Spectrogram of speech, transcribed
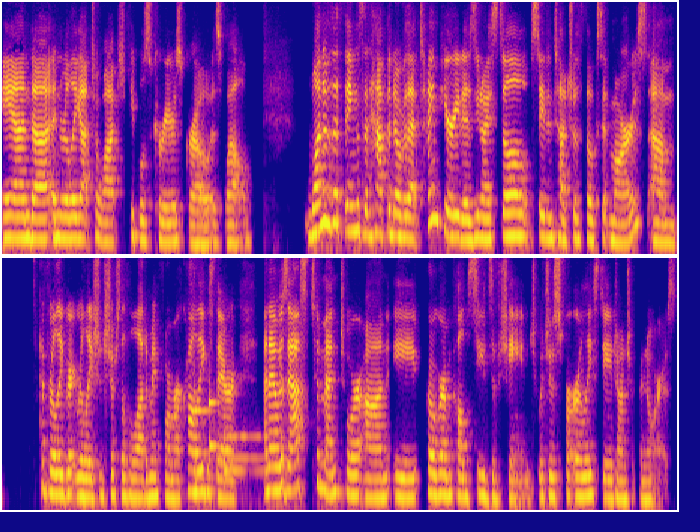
and uh, and really got to watch people's careers grow as well. One of the things that happened over that time period is, you know, I still stayed in touch with folks at Mars. Um, have really great relationships with a lot of my former colleagues there. And I was asked to mentor on a program called Seeds of Change, which is for early stage entrepreneurs.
